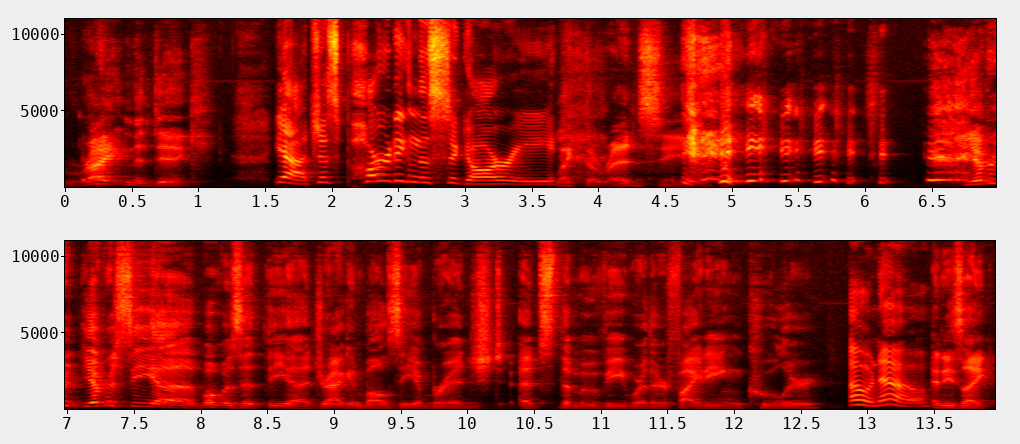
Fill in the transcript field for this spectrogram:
Right in the dick. Yeah, just parting the sagari. Like the Red Sea. You ever you ever see uh what was it the uh, Dragon Ball Z abridged? It's the movie where they're fighting Cooler, Oh no. and he's like,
